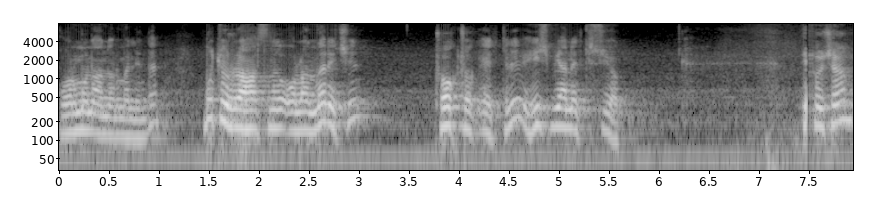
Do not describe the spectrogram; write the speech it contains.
Hormon anormalinden. Bu tür rahatsızlığı olanlar için çok çok etkili ve hiçbir yan etkisi yok. Hocam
